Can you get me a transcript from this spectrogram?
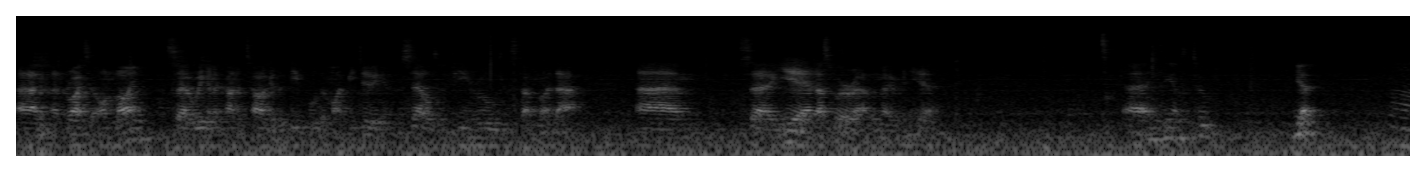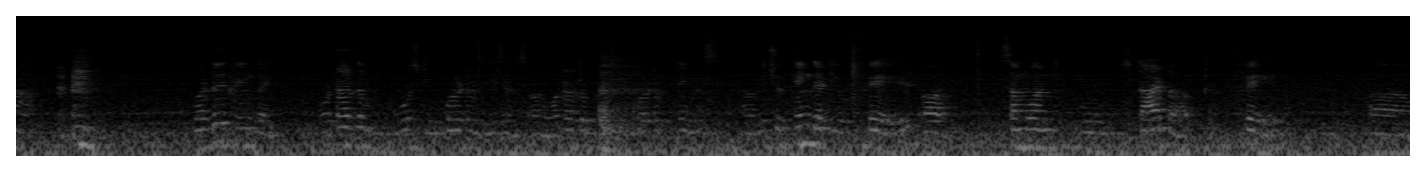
um, and write it online. So we're going to kind of target the people that might be doing it themselves at funerals and stuff like that. Um, so yeah, that's where we're at at the moment. Yeah. Uh, anything else at all? Yeah. Uh, what do you think, like, what are the most important reasons or what are the most important things uh, which you think that you failed or someone who start up failed uh,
